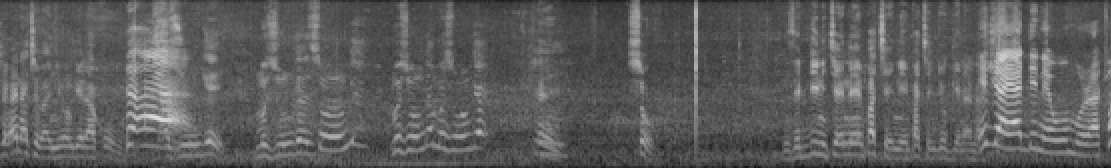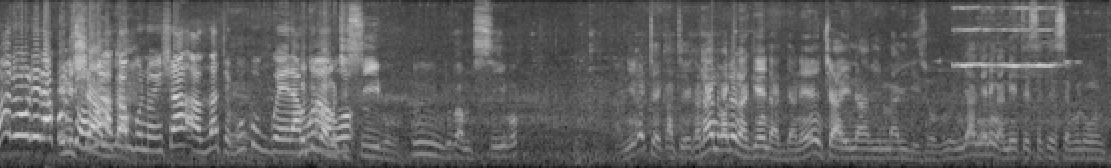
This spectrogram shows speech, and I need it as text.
tebalina kyebanyongerako Ah. bazunge muzunge zunge muzunge muzunge. Hey. so nze eddiini kyenempa kyenempa kyenjogenda nakyo. Ija yaddi newummula twabiwulirako nti Inshallah. omwaka guno inshaallah tegukuggweramu bwe tuva mu kisiibo Mm. tuva mu kisiibo nina oteekateeka naye ndibadde nagenda dda naye nkyalina bimmaliriza obulungi angende nga neeteeseteese bulungi.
